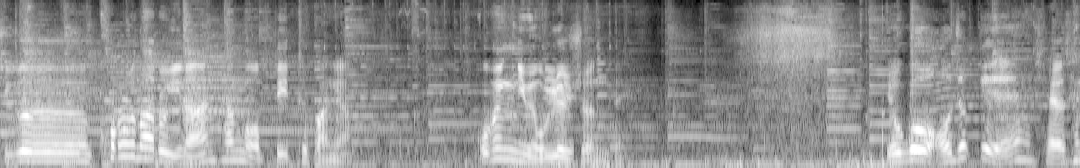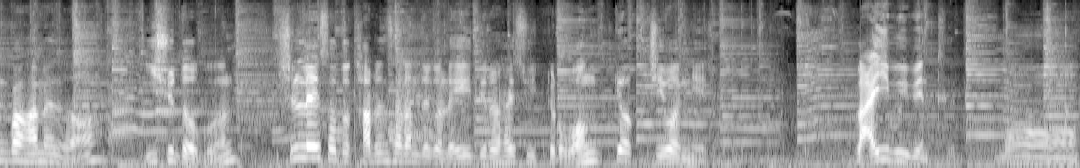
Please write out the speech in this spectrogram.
지금 코로나로 인한 향후 업데이트 방향. 꼬맹님이 올려주셨는데. 요거 어저께 제가 생방하면서 이슈덕은 실내에서도 다른 사람들과 레이드를 할 수 있도록 원격 지원 예정 라이브 이벤트 뭐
